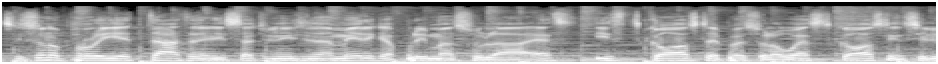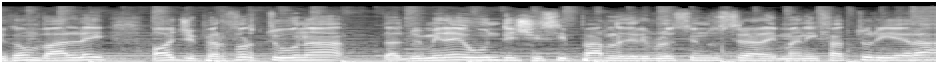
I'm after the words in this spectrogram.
si sono proiettate negli Stati Uniti d'America, prima sulla East Coast e poi sulla West Coast in Silicon Valley, oggi per fortuna dal 2011 si parla di rivoluzione industriale manifatturiera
